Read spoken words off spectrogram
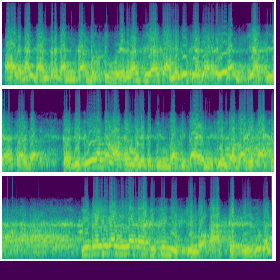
Awalnya kan banter kan kan duit itu kan biasa, mereka biasa, ya kan, ya biasa enggak. Kalau dulu kan terlatih mulai kecil, kita yang miskin, bapak kita. Kita ini kan punya tradisi miskin, kok kaget itu kan.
